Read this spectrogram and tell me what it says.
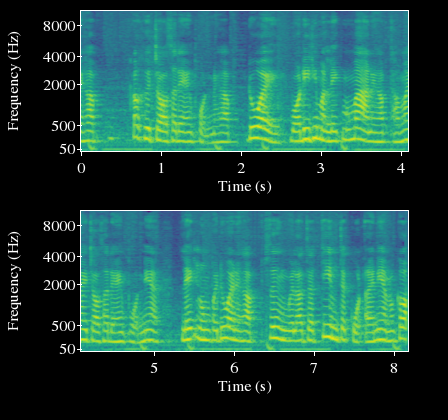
นะครับก็คือจอแสดงผลนะครับ ด้วยบอดี้ที่มันเล็กมากๆนะครับทำให้จอแสดงผลเนี่ย เล็กลงไปด้วยนะครับ ซึ่งเวลาจะจิ้มจะกดอะไรเนี่ยมันก็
